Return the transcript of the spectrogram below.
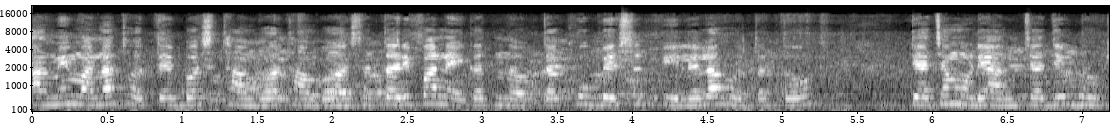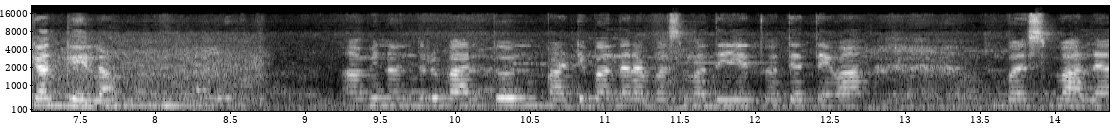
आम्ही म्हणत होते बस थांबवा थांबवा असं तरी पण ऐकत नव्हता. खूप बेसूत पिलेला होता तो. त्याच्यामुळे आमचा जीव धोक्यात गेला. आम्ही नंदुरबारतून पाटीबंधारा बसमध्ये येत होते तेव्हा बसवाला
